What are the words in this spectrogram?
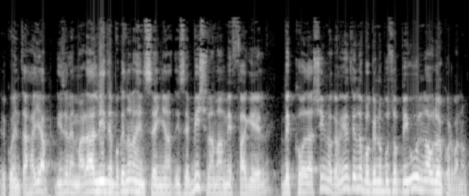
El cuenta Hayab. Dice la Emara Liten, ¿por qué no nos enseña? Dice, Bishlama me fagel, Kodashim. Lo que yo entiendo por qué no puso pigul, no hablo de korbanot.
